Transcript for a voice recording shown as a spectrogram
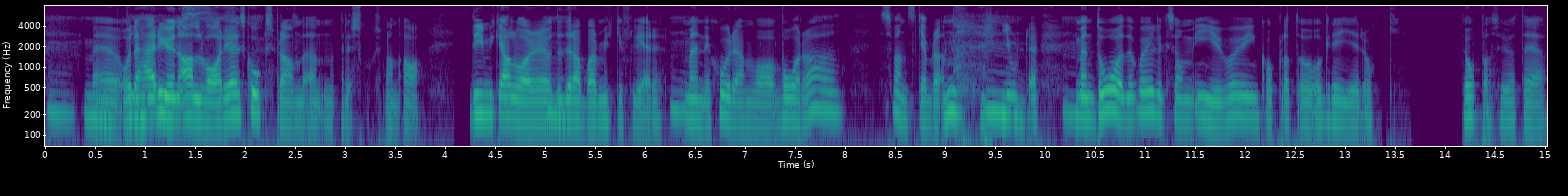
Mm. Eh, och det här är ju en allvarligare skogsbrand än, eller skogsbrand, ja. Det är ju mycket allvarligare och det Mm. drabbar mycket fler Mm. människor än vad våra svenska bränder Mm. gjorde. Mm. Men då, det var ju liksom, EU var ju inkopplat och, och grejer och det hoppas ju att det är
